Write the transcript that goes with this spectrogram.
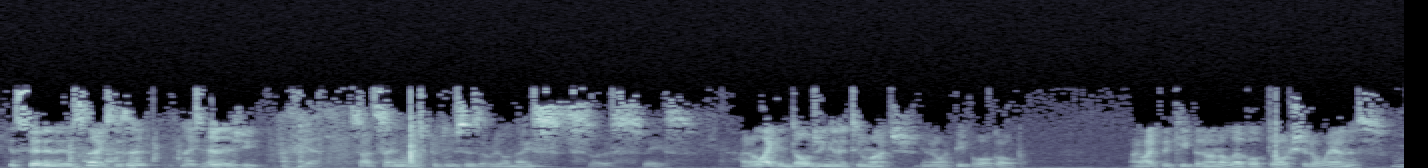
You can sit in it. It's nice, isn't it? Nice energy. Yeah. Satsang always produces a real nice sort of space. I don't like indulging in it too much. You know, when people will go, I like to keep it on a level of dog shit awareness. Hmm.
